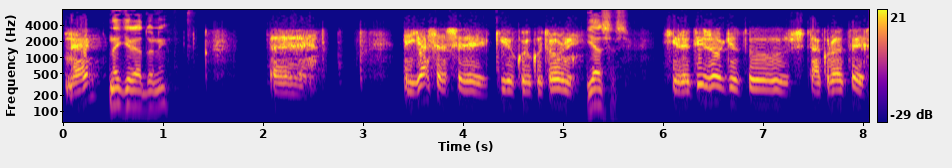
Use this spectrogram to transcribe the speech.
Ναι. Ναι, κύριε Αντώνη. Ε, γεια σας, ε, κύριε Κολοκοτρόνη. Γεια σας. Χαιρετίζω και τους ακροατές.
